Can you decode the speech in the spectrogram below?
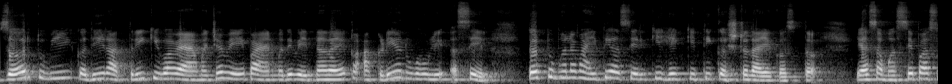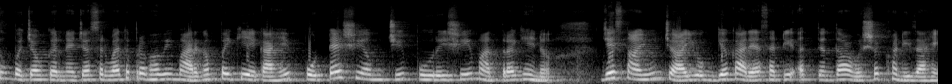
जर तुम्ही कधी रात्री किंवा व्यायामाच्या वेळी पायांमध्ये वेदनादायक आकडी अनुभवली असेल तर तुम्हाला माहिती असेल की हे किती कष्टदायक असतं. या समस्येपासून बचाव करण्याच्या सर्वात प्रभावी मार्गांपैकी एक आहे पोटॅशियमची पुरेशी मात्रा घेणं. जे स्नायूंच्या योग्य कार्यासाठी अत्यंत आवश्यक खनिज आहे.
